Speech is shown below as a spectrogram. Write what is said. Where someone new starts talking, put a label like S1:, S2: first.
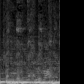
S1: make you.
